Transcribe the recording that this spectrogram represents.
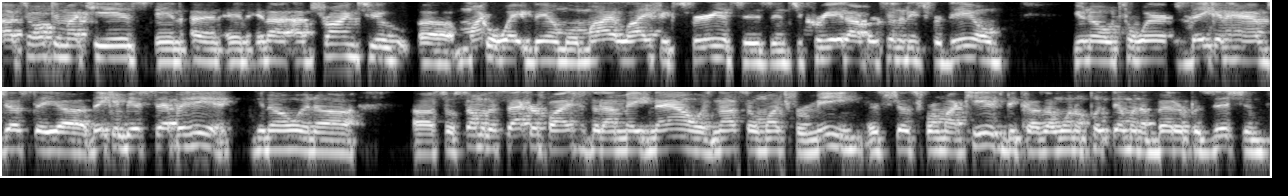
I talk to my kids and and, and, and I, am trying to uh, microwave them on my life experiences and to create opportunities for them, you know, to where they can have just a uh, they can be a step ahead, you know, and uh, uh, so some of the sacrifices that I make now is not so much for me; it's just for my kids because I want to put them in a better position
